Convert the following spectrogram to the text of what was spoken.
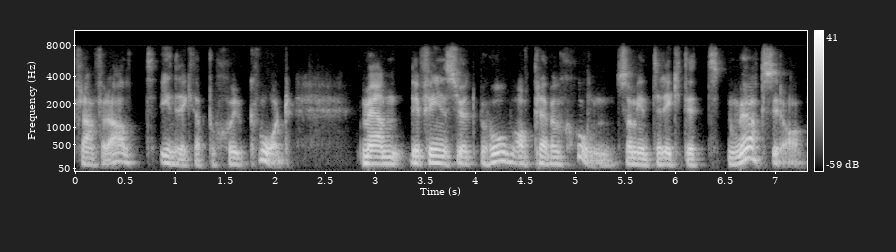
framförallt inriktat på sjukvård. Men det finns ju ett behov av prevention som inte riktigt möts idag.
